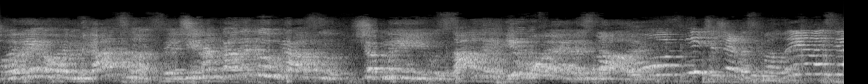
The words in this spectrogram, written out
Гори огонь ясно, свечі нам калиту красну, щоб ми її кусали і горя не знали. О, піч уже розпалилася,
